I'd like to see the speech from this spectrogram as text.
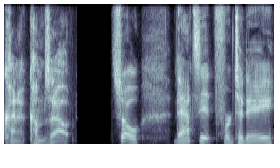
kind of comes out. So that's it for today.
